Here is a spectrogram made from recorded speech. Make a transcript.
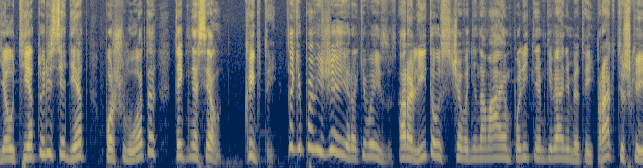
jau tie turi sėdėti pošluotą, taip nesielgti. Kaip tai? Taigi pavyzdžiai yra akivaizdus. Ar Alytaus čia vadinamajam politiniam gyvenime, tai praktiškai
